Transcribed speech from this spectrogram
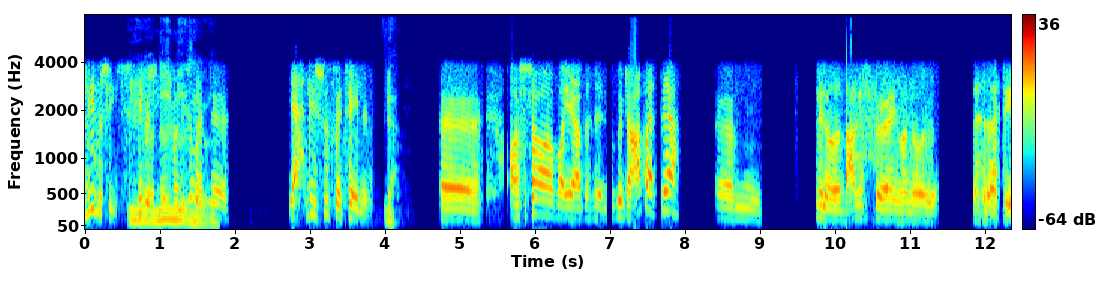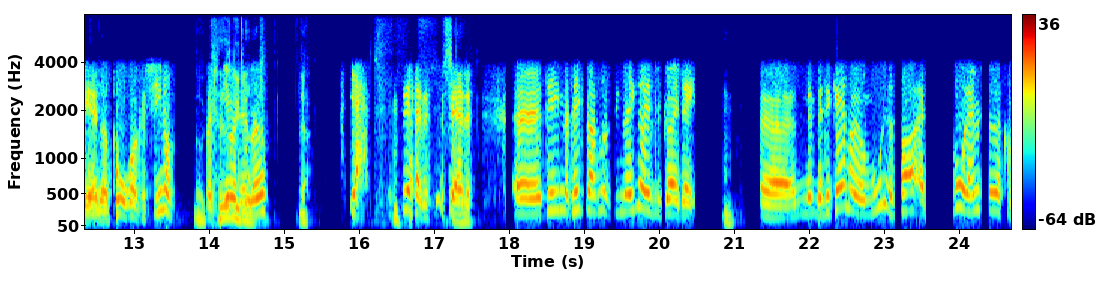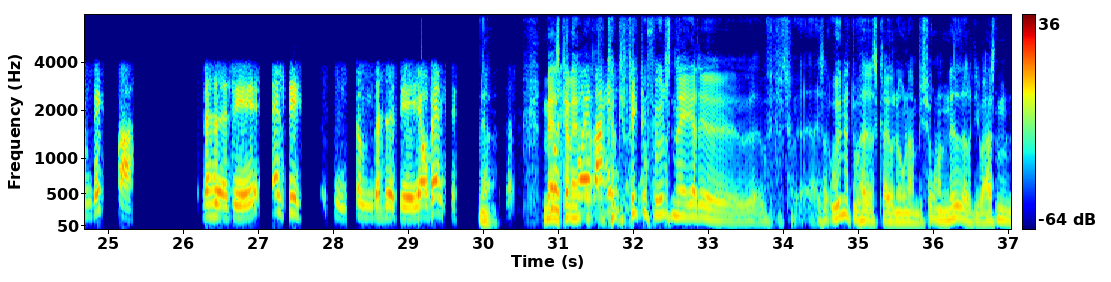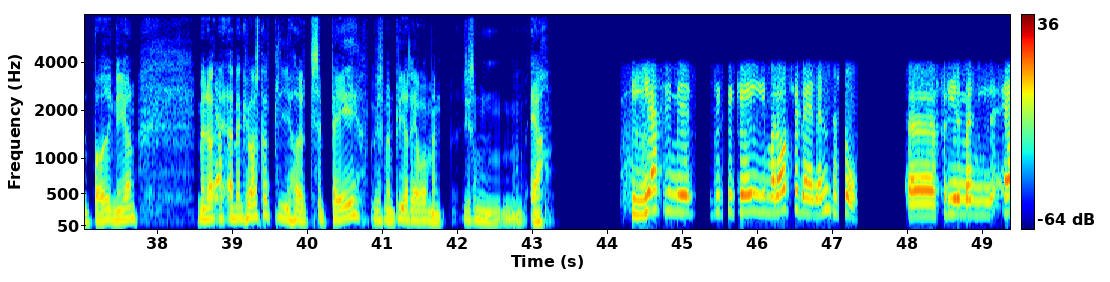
Lige præcis. I, Lige øh, præcis. nede i For ligesom at, øh, ja, lige syd for Italien. Ja. Øh, og så, hvor jeg hvad hedder det, begyndte at arbejde der, øhm, med noget markedsføring og noget, hvad hedder det, noget poker og casino. Noget kedeligt man dernede? Ja. Det er det. det, er det. Øh, det, er ikke, det, er ikke nok, det er ikke noget, jeg vil gøre i dag. Mm. Øh, men, men det gav mig jo mulighed for at bo et andet sted og komme væk fra, hvad hedder det, alt det, som, hvad hedder det, jeg var vant til. Ja. Men kan man, kan, fik du følelsen af, at øh, altså, uden at du havde skrevet nogle ambitioner ned, eller de var sådan bøjet i næren, men. Ja. at man kan jo også godt blive holdt tilbage, hvis man bliver der, hvor man ligesom er. Ja, fordi med, det, det gav mig lov til at være en anden person. Øh, fordi når man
